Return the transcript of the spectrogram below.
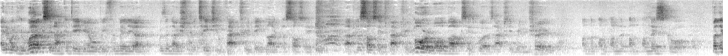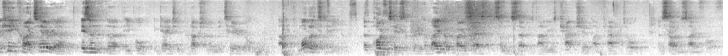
Anyone who works in academia will be familiar with the notion of the teaching factory being like the sausage, uh, the sausage factory. More and more Marx's words actually ring true on, the, on, on, on this score. But the key criteria isn't that people engage in production of a material uh, commodity. The point is that there is a labour process, some of the surplus value is captured by capital, and so on and so forth.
